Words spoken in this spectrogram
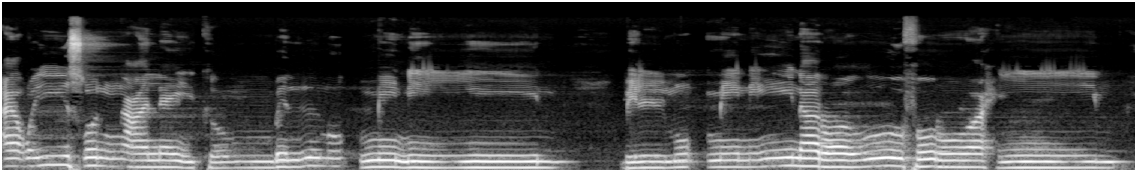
حريص عليكم بالمؤمنين. بالمؤمنين رؤوف رحيم.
